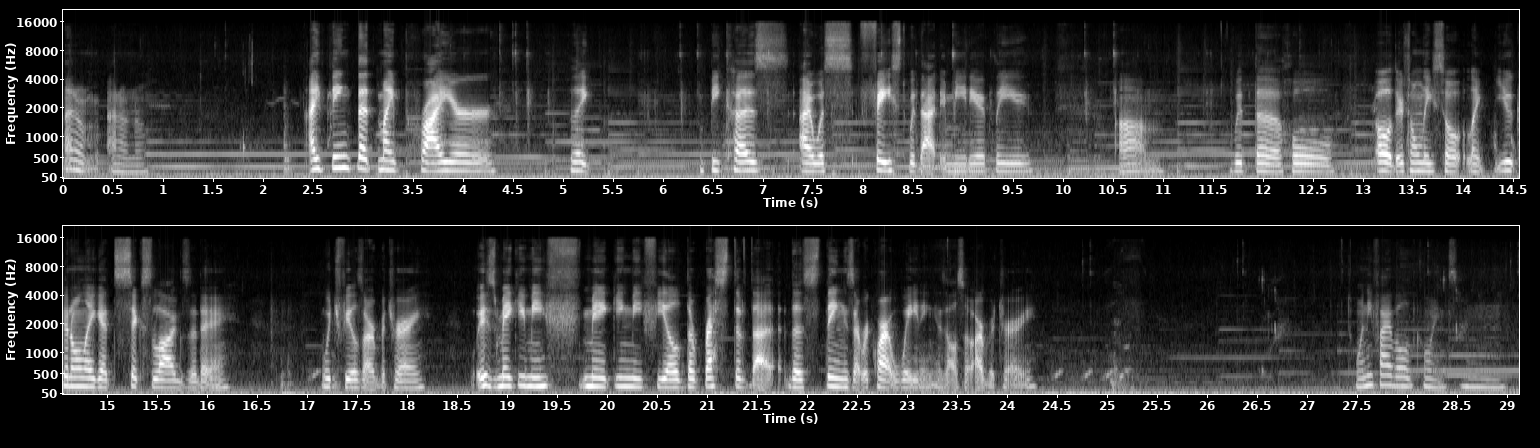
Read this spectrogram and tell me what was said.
I don't i don't know. I think that my prior like because i was faced with that immediately um with the whole oh there's only so like you can only get six logs a day which feels arbitrary, is making me making me feel the rest of the the things that require waiting is also arbitrary. 25 old coins. Hmm.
